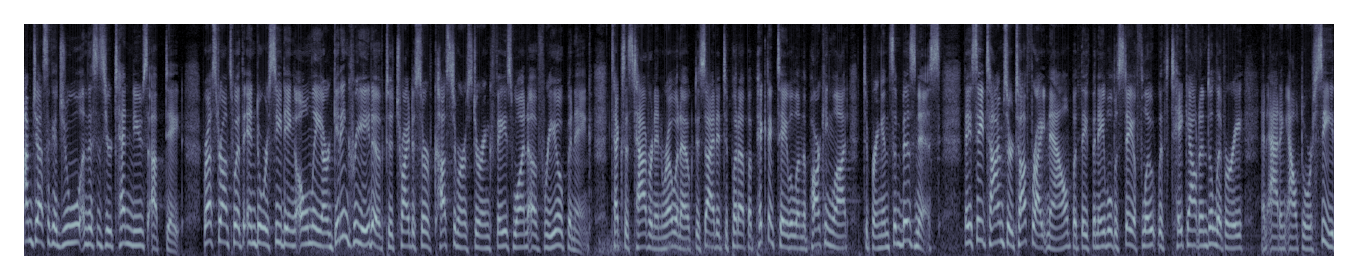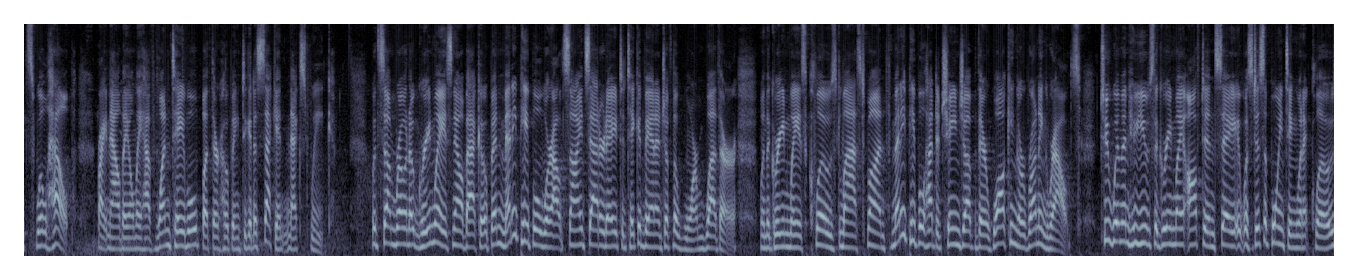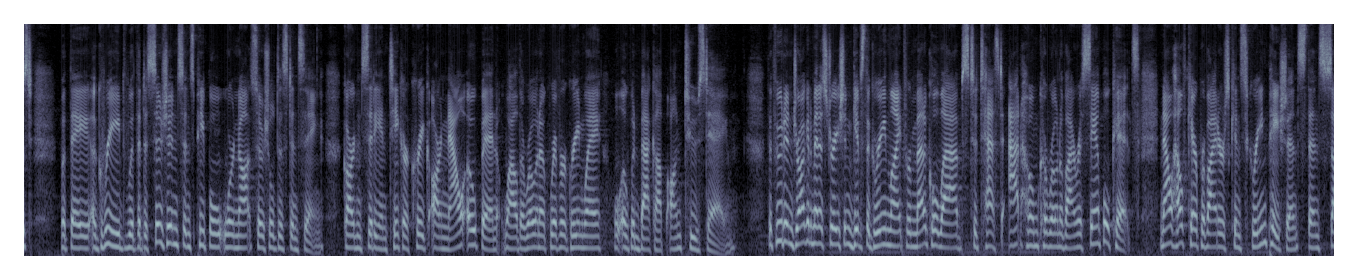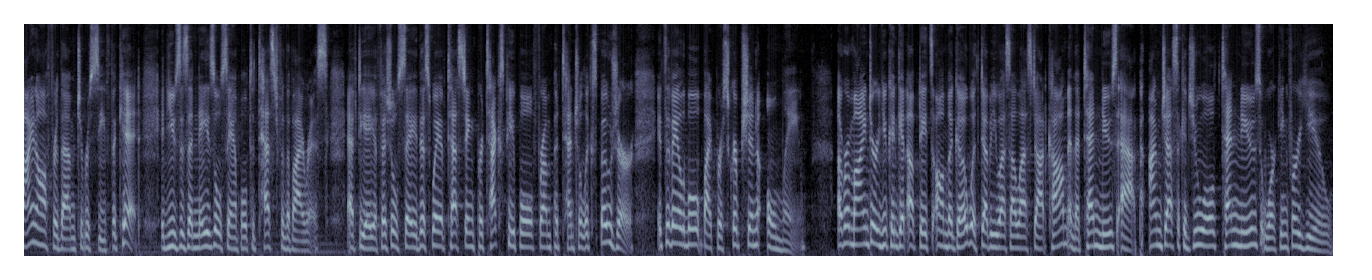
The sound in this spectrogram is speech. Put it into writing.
I'm Jessica Jewell, and this is your 10 News Update. Restaurants with indoor seating only are getting creative to try to serve customers during phase one of reopening. Texas Tavern in Roanoke decided to put up a picnic table in the parking lot to bring in some business. They say times are tough right now, but they've been able to stay afloat with takeout and delivery, and adding outdoor seats will help. Right now, they only have one table, but they're hoping to get a second next week. With some Roanoke greenways now back open, many people were outside Saturday to take advantage of the warm weather. When the greenways closed last month, many people had to change up their walking or running routes. Two women who use the greenway often say it was disappointing when it closed, but they agreed with the decision since people were not social distancing. Garden City and Tinker Creek are now open, while the Roanoke River Greenway will open back up on Tuesday. The Food and Drug Administration gives the green light for medical labs to test at-home coronavirus sample kits. Now healthcare providers can screen patients, then sign off for them to receive the kit. It uses a nasal sample to test for the virus. FDA officials say this way of testing protects people from potential exposure. It's available by prescription only. A reminder you can get updates on the go with WSLS.com and the 10 News app. I'm Jessica Jewell, 10 News working for you.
